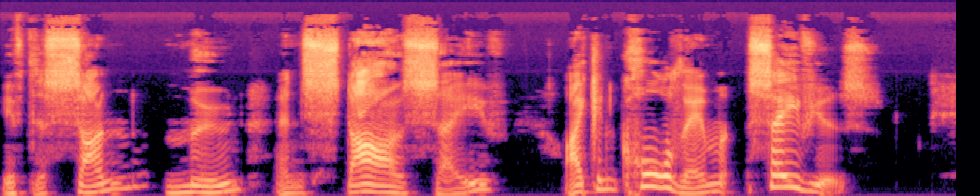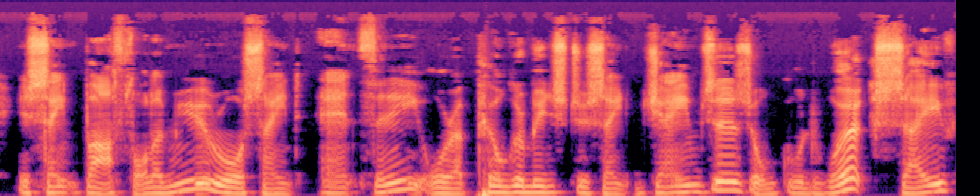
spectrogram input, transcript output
If the sun, moon, and stars save, I can call them saviours. If St. Bartholomew or St. Anthony or a pilgrimage to St. James's or good works save,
